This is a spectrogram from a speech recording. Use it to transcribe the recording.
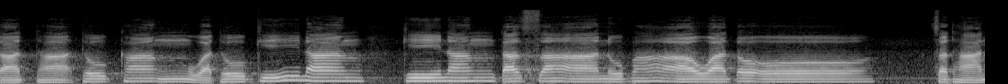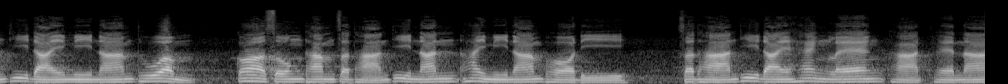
ตัทธทุกขังวัทุขีนัง ขีนังตัสสานุภาวะโต สถานที่ใดมีน้ำท่วม ก็ทรงทำสถานที่นั้นให้มีน้ำพอดี สถานที่ใดแห้งแล้งขาดแคลนน้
